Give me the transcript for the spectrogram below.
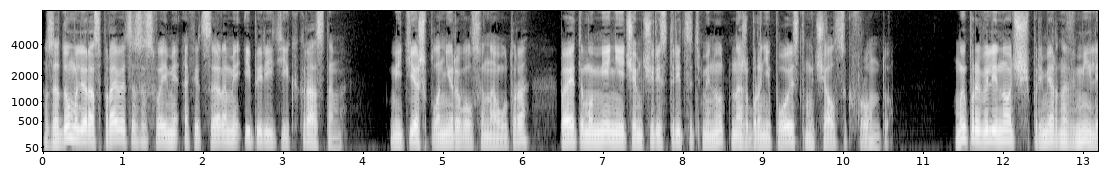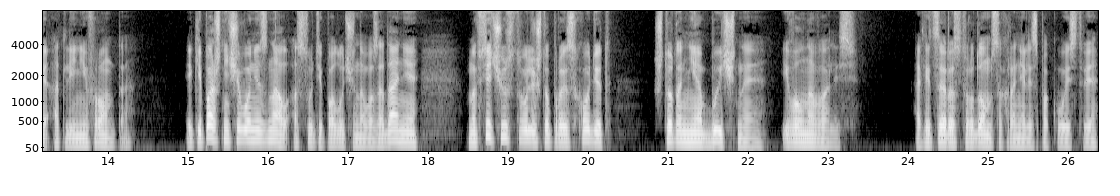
задумали расправиться со своими офицерами и перейти к красным — Мятеж планировался на утро, поэтому менее чем через 30 минут наш бронепоезд мчался к фронту. Мы провели ночь примерно в миле от линии фронта. Экипаж ничего не знал о сути полученного задания, но все чувствовали, что происходит что-то необычное, и волновались. Офицеры с трудом сохраняли спокойствие.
